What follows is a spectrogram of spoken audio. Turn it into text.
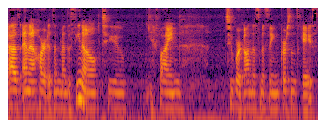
as Anna Hart is in Mendocino to find to work on this missing persons case,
